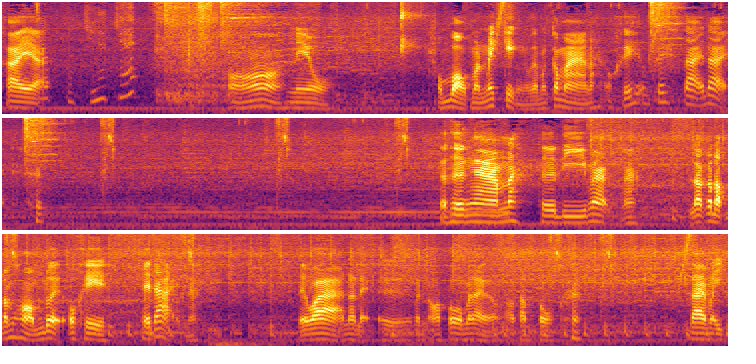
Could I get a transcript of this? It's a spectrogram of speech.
ใครอะ่ะ อ๋อ เนล ผมบอกมันไม่เก่งแต่มันก็มานะ โอเค โอเค ได้ได้ แต่เธองามนะ เธอดีมากนะ แล้วก็ดับน้ำหอมด้วย โอเค ใช้ได้นะ แต่ว่านั่นแหละ เออ มันออโต้ไม่ได้หรอกเอาตามตรง ได้มาอีก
